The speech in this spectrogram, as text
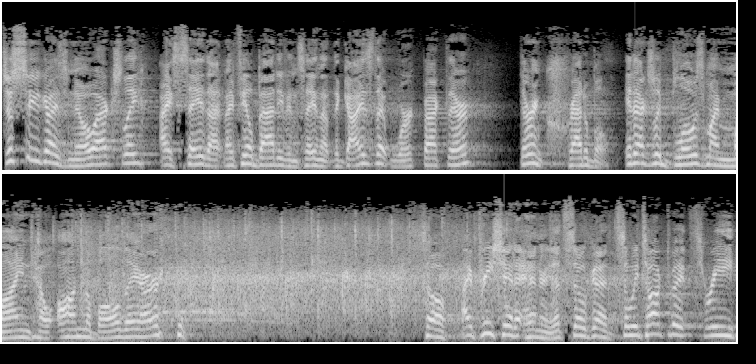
Just so you guys know, actually, I say that, and I feel bad even saying that. The guys that work back there, they're incredible. It actually blows my mind how on the ball they are. So I appreciate it, Henry. That's so good. So we talked about three.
